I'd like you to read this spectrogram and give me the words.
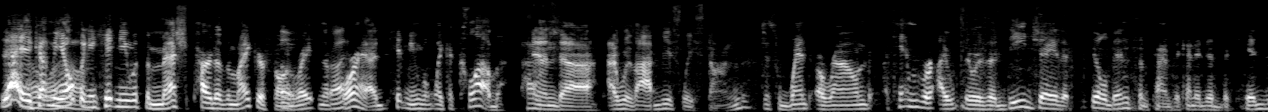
Yeah, he Oh, cut me wow. open. He hit me with the mesh part of the microphone Oh, right in the right. forehead. Hit me with like a club. Ouch. and uh, I was obviously stunned. Just went around. I can't remember. I there was a DJ that filled in sometimes. I kind of did the kids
